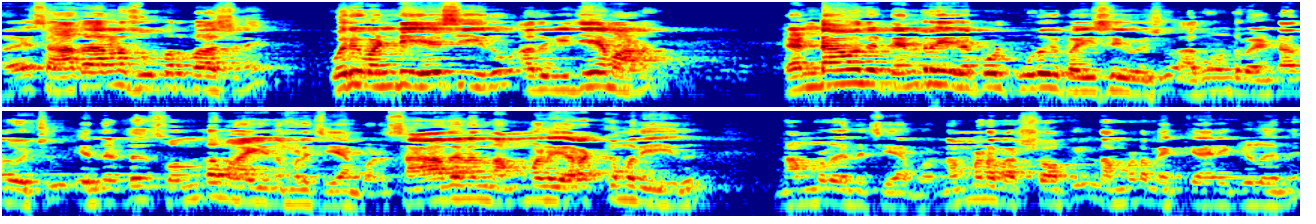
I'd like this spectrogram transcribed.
അതായത് സാധാരണ സൂപ്പർ ഫാസ്റ്റിനെ ഒരു വണ്ടി എ സി ചെയ്തു അത് വിജയമാണ്. രണ്ടാമത് ടെൻഡർ ചെയ്തപ്പോൾ കൂടുതൽ പൈസ ചോദിച്ചു. അതുകൊണ്ട് വേണ്ടാന്ന് വെച്ചു. എന്നിട്ട് സ്വന്തമായി നമ്മൾ ചെയ്യാൻ പാടും സാധനം നമ്മൾ ഇറക്കുമതി ചെയ്ത് നമ്മൾ തന്നെ ചെയ്യാൻ പാടും നമ്മുടെ വർക്ക്ഷോപ്പിൽ നമ്മുടെ മെക്കാനിക്കുകൾ തന്നെ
